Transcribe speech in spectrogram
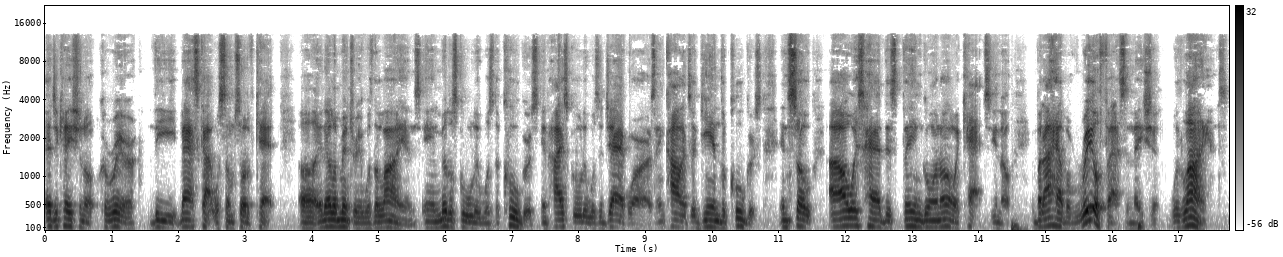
educational career, the mascot was some sort of cat. Uh, in elementary, it was the Lions. In middle school, it was the Cougars. In high school, it was the Jaguars. In college, again, the Cougars. And so I always had this thing going on with cats, you know. But I have a real fascination with lions.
